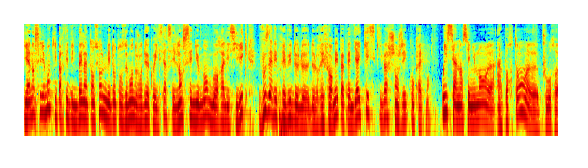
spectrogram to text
Il y a un enseignement qui partait d'une belle intention, mais dont on se demande aujourd'hui à quoi il sert, c'est l'enseignement moral et civique. Vous avez prévu de le, de le réformer, Papendiaï. Qu'est-ce qui va changer concrètement? Oui, c'est un enseignement euh, important pour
